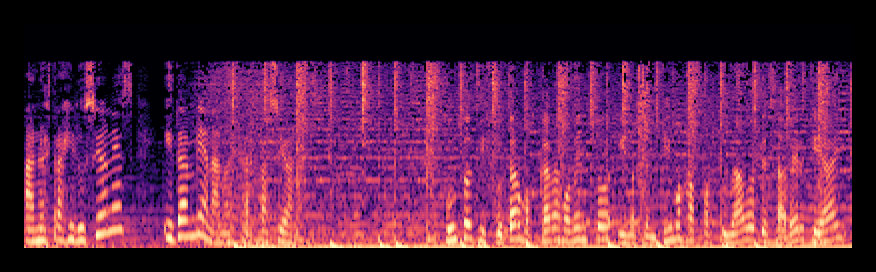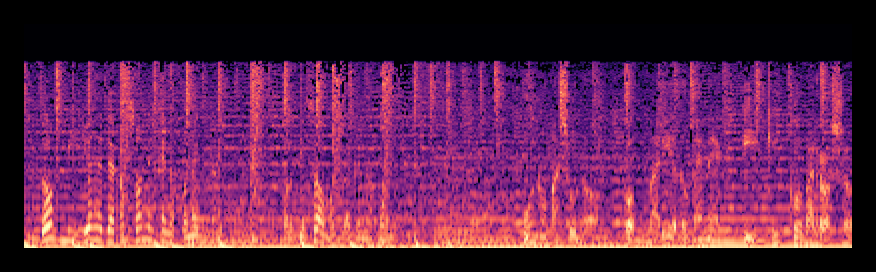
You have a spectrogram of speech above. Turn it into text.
a nuestras ilusiones y también a nuestras pasiones. Juntos disfrutamos cada momento y nos sentimos afortunados de saber que hay dos millones de razones que nos conectan, porque somos lo que nos une. Uno más uno, con María Domenech y Kiko Barroso.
